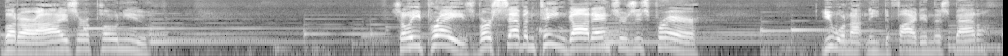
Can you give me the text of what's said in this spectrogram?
But our eyes are upon you. So he prays. Verse 17, God answers his prayer. You will not need to fight in this battle.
